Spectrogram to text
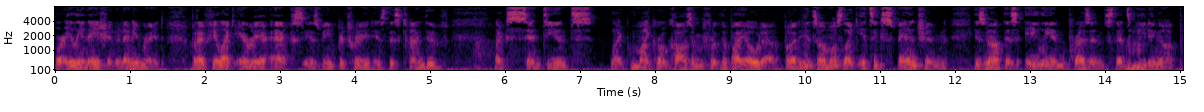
or alienation at any rate. But I feel like Area X is being portrayed as this kind of like sentient like microcosm for the biota but mm-hmm. it's almost like its expansion is not this alien presence that's mm-hmm. eating up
